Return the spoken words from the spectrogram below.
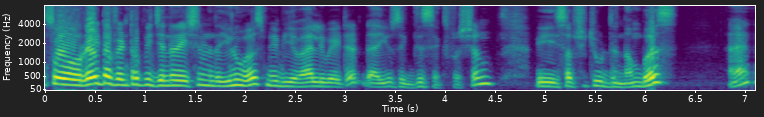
So, rate of entropy generation in the universe may be evaluated uh, using this expression. We substitute the numbers and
